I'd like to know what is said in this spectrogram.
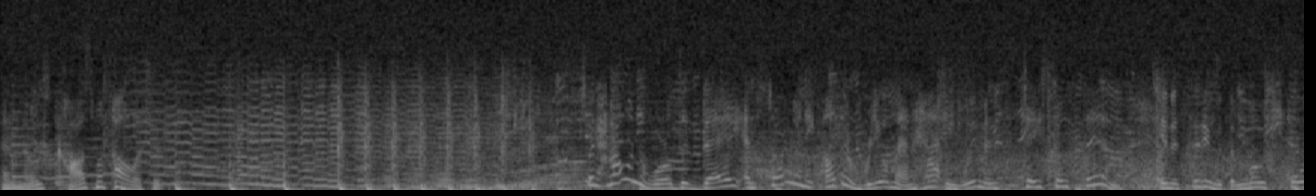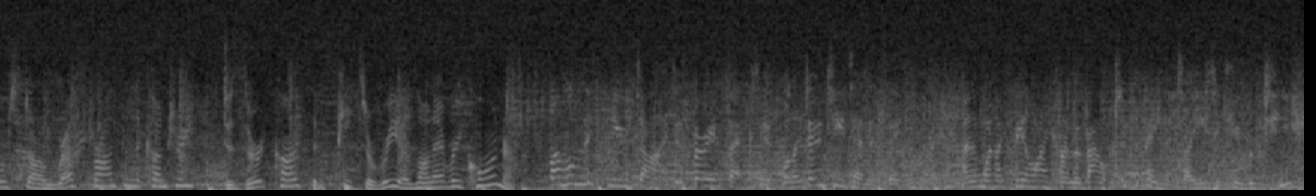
and those cosmopolitans. But how in the world did they and so many other real Manhattan women stay so thin? In a city with the most four-star restaurants in the country, dessert carts and pizzerias on every corner. I'm on this new diet. It's very effective. Well, I don't eat anything. And when I feel like I'm about to faint, I eat a cube of cheese.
